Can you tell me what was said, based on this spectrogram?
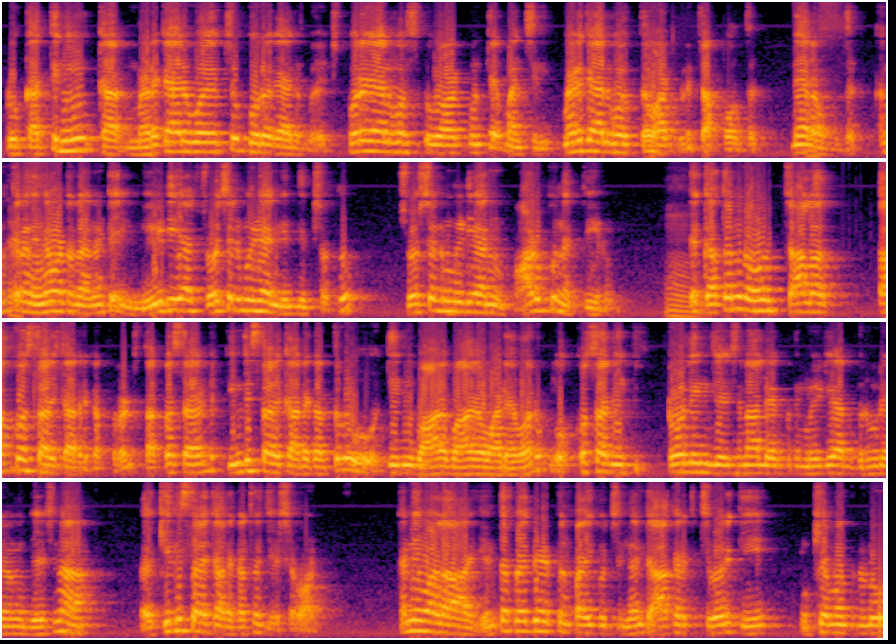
ఇప్పుడు కత్తిని మెడకాయలు పోయొచ్చు కూరగాయలు పోయొచ్చు. కూరగాయలు వస్తూ వాడుకుంటే మంచిది. మెడకాయలు పోస్తే వాడుకుంటే తప్పు అవుతుంది నేరం అవుతుంది. అందుకని నేను ఏమంటున్నానంటే ఈ మీడియా సోషల్ మీడియాని నిందించొద్దు. సోషల్ మీడియాను వాడుకున్న తీరు. గతంలో చాలా తక్కువ స్థాయి కార్యకర్తలు అంటే తక్కువ స్థాయి అంటే కింది స్థాయి కార్యకర్తలు దీన్ని బాగా బాగా వాడేవారు. ఒక్కోసారి ట్రోలింగ్ చేసినా లేకపోతే మీడియా దుర్వినియోగం చేసినా కింది స్థాయి కార్యకర్తలు చేసేవాడు కానీ వాళ్ళ ఎంత పెద్ద ఎత్తున పైకి వచ్చిందంటే ఆఖరికి చివరికి ముఖ్యమంత్రులు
